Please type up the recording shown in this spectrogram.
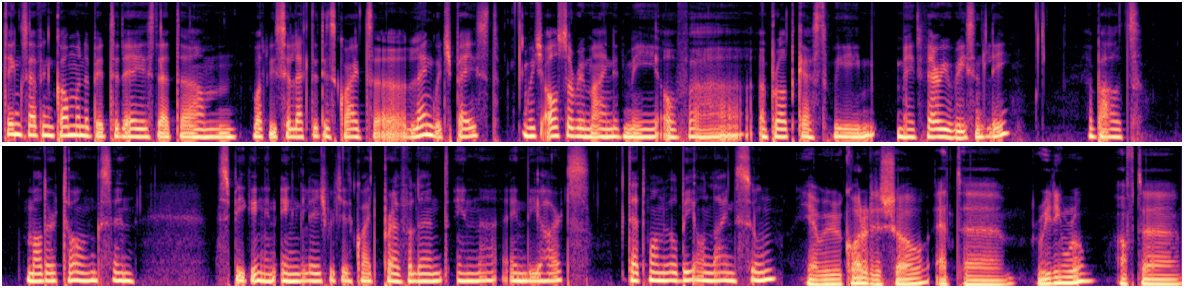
things have in common a bit today is that um, what we selected is quite uh, language based, which also reminded me of uh, a broadcast we made very recently about mother tongues and speaking in English, which is quite prevalent in uh, in the arts. That one will be online soon. Yeah, we recorded a show at the reading room of the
